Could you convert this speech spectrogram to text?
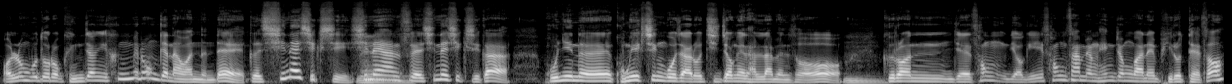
언론 보도로 굉장히 흥미로운 게 나왔는데 그 신혜식 씨, 신의 네. 한수의 신혜식 씨가 본인을 공익신고자로 지정해 달라면서 음. 그런 이제 성 여기 성사명 행정관을 비롯해서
